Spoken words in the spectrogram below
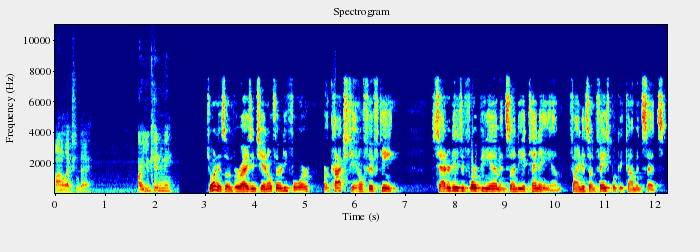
on election day. Are you kidding me? Join us on Verizon Channel 34 or Cox Channel 15. Saturdays at 4 p.m. and Sunday at 10 a.m. Find us on Facebook at Common Sense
